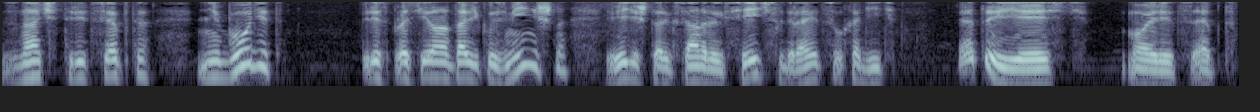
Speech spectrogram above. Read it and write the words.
Значит, рецепта не будет? —— переспросила Наталья Кузьминична, видя, что Александр Алексеевич собирается уходить. — Это и есть мой рецепт.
